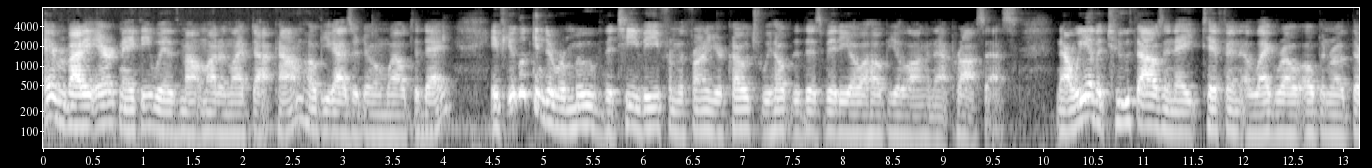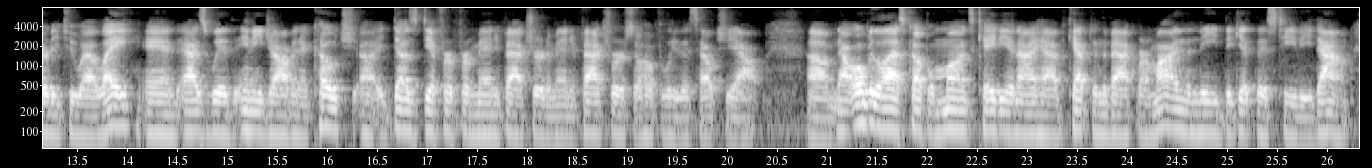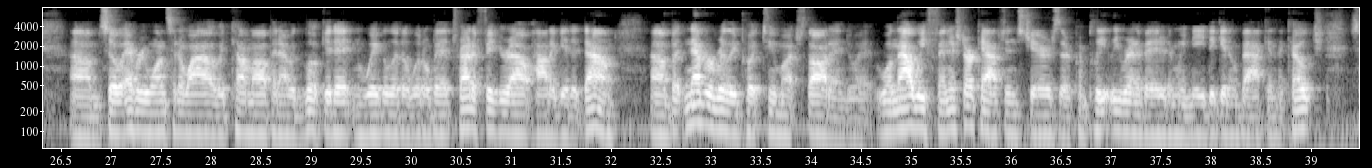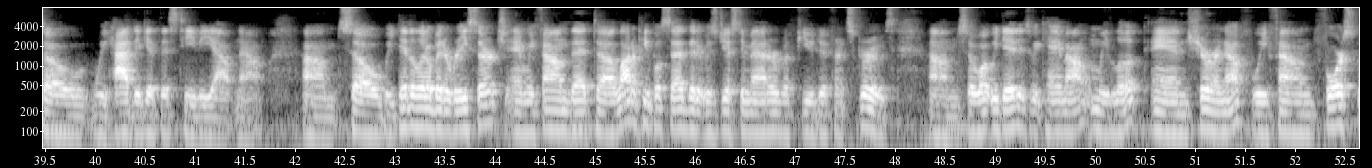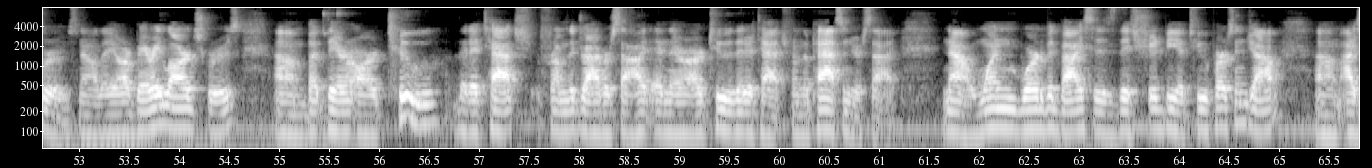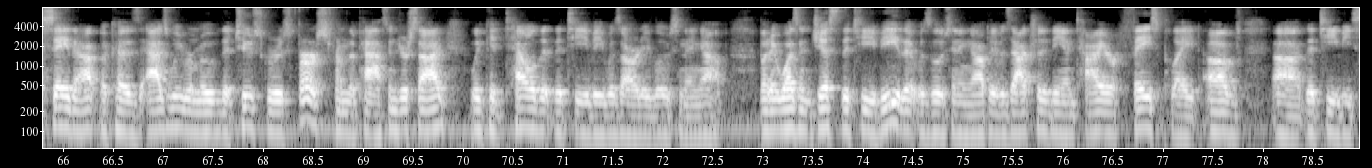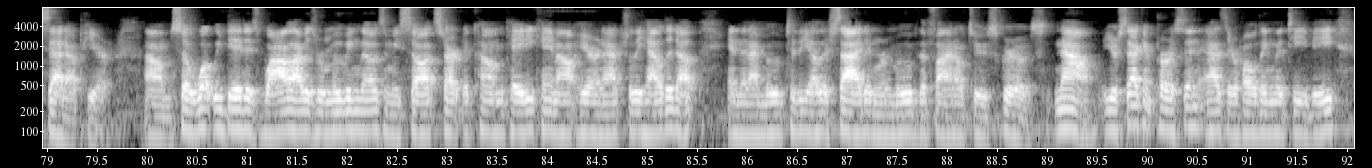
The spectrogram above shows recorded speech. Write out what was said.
Hey everybody, Eric Nathy with MountainModernLife.com. Hope you guys are doing well today. If you're looking to remove the TV from the front of your coach, we hope that this video will help you along in that process. Now we have a 2008 Tiffin Allegro Open Road 32 LA and as with any job in a coach, uh, it does differ from manufacturer to manufacturer so hopefully this helps you out. Um, now, over the last couple months, Katie and I have kept in the back of our mind the need to get this TV down. Um, so every once in a while, it would come up and I would look at it and wiggle it a little bit, try to figure out how to get it down, uh, but never really put too much thought into it. Well, now we finished our captains chairs. They're completely renovated and we need to get them back in the coach. So we had to get this TV out now. Um, so we did a little bit of research and we found that uh, a lot of people said that it was just a matter of a few different screws. Um, so what we did is we came out and we looked and sure enough we found four screws. Now they are very large screws um, but there are two that attach from the driver's side and there are two that attach from the passenger side. Now, one word of advice is this should be a two-person job. Um, I say that because as we removed the two screws first from the passenger side, we could tell that the TV was already loosening up. But it wasn't just the TV that was loosening up, it was actually the entire faceplate of uh, the TV setup here. Um, so what we did is while I was removing those and we saw it start to come, Katie came out here and actually held it up and then I moved to the other side and removed the final two screws. Now, your second person, as they're holding the TV,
